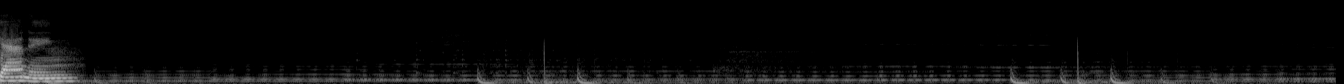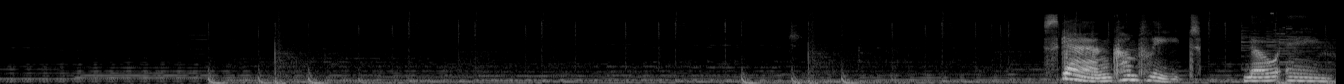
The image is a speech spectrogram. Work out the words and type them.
Scanning. Scan complete. No aim.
